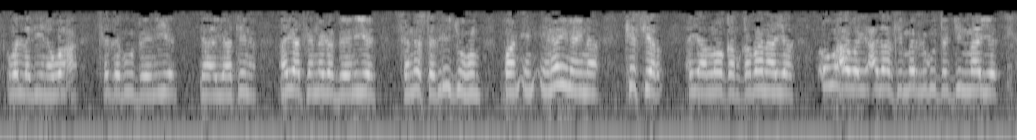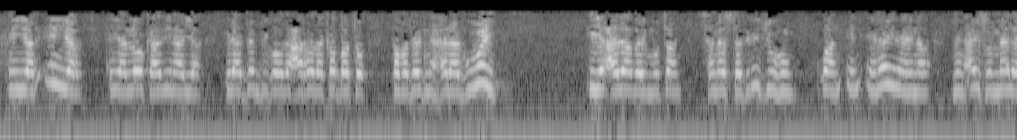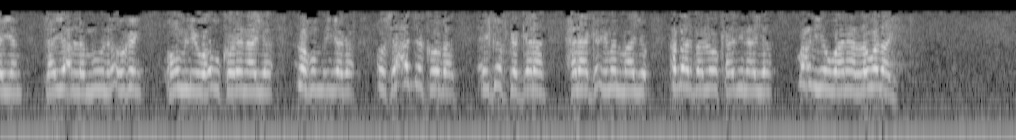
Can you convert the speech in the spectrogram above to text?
والذين وحا كذبوا بينية لآياتنا آيات كنك بينية سنستدرجهم. وان إن إنينينا كسير. أي الله قب قبانايا وحاوي عذابك مرلقود الجن مايا إن ير إن ير. أي الله كاذينايا ilaa dembigooda carrada ka bato dabadeedna halaag weyn iyo cadaabay mutaan sanastadrijuhum waan in inaynaynaa min xaysu melayan laa yaclamuuna ogeyn وهم لي وأكرنا يا. لهم إياك وسعد كوبات أي قفك قلان هلاك إيمان مايو أبار بلوك هذين يا وعد يوانا لولاي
